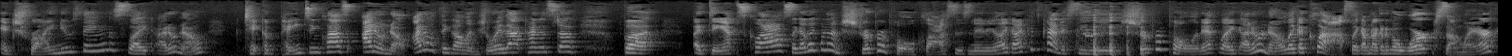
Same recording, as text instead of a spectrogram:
and try new things. Like, I don't know, take a painting class. I don't know. I don't think I'll enjoy that kind of stuff. But a dance class, like I like one of them stripper pole classes, maybe. Like I could kind of see me stripper pole in it. Like I don't know, like a class. Like I'm not gonna go work somewhere.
